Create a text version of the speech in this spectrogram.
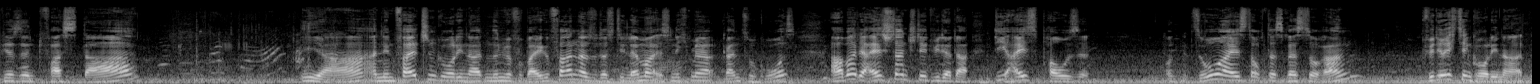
wir sind fast da. Ja, an den falschen Koordinaten sind wir vorbeigefahren. Also das Dilemma ist nicht mehr ganz so groß. Aber der Eisstand steht wieder da. Die Eispause. Und so heißt auch das Restaurant für die richtigen Koordinaten.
